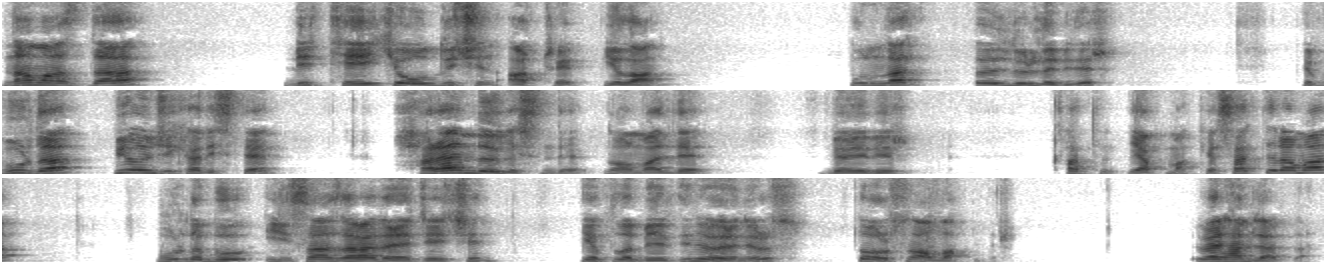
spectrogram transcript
namazda bir tehlike olduğu için akrep, yılan bunlar öldürülebilir. Ve burada bir önceki hadiste harem bölgesinde normalde böyle bir kat yapmak yasaktır ama burada bu insana zarar vereceği için yapılabildiğini öğreniyoruz. Doğrusunu Allah bilir. Velhamdülillah.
